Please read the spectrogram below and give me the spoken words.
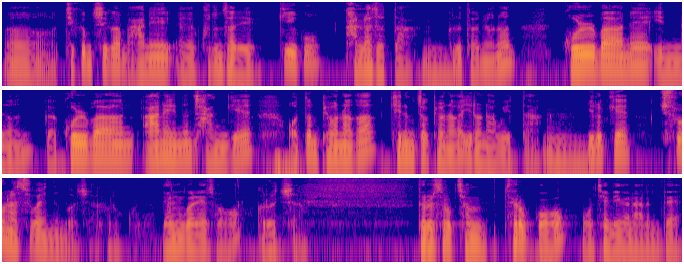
어, 뒤꿈치가 많이 예, 굳은 살이 끼고 갈라졌다. 음. 그렇다면은 골반에 있는 그러니까 골반 안에 있는 장기에 어떤 변화가 기능적 변화가 일어나고 있다. 음. 이렇게 추론할 수가 있는 거죠. 그렇군요. 연관해서. 그렇죠. 들을수록 참 새롭고 뭐 재미가 나는데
